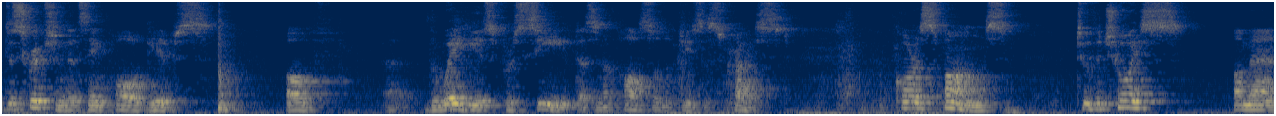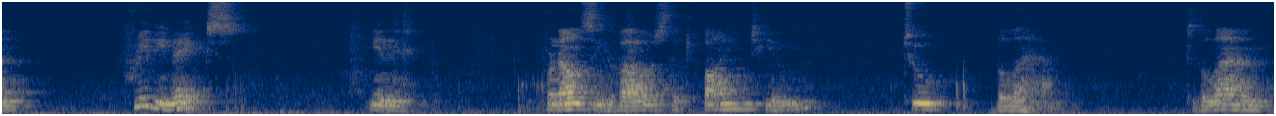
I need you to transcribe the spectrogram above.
description that St. Paul gives of uh, the way he is perceived as an apostle of Jesus Christ corresponds to the choice a man freely makes in pronouncing the vows that bind him to the Lamb, to the Lamb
